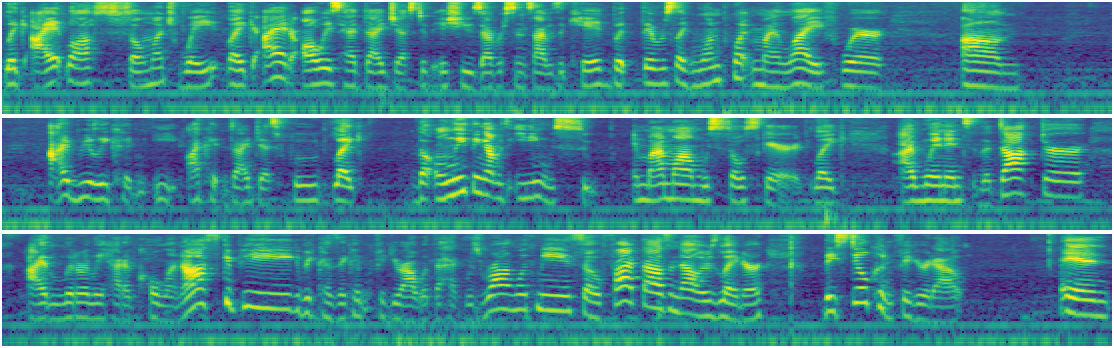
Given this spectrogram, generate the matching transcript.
Like I had lost so much weight. Like I had always had digestive issues ever since I was a kid, but there was like one point in my life where um I really couldn't eat. I couldn't digest food. Like the only thing I was eating was soup, and my mom was so scared. Like I went into the doctor. I literally had a colonoscopy because they couldn't figure out what the heck was wrong with me. So five thousand dollars later, they still couldn't figure it out. And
